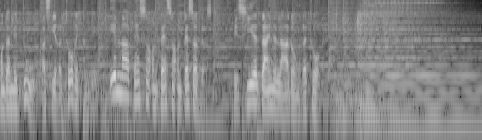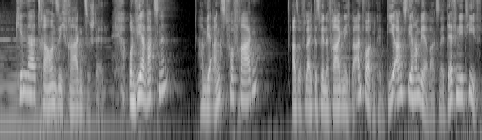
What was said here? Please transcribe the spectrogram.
Und damit du, was die Rhetorik angeht, immer besser und besser und besser wirst, ist hier deine Ladung Rhetorik. Kinder trauen sich Fragen zu stellen. Und wir Erwachsenen? Haben wir Angst vor Fragen? Also vielleicht, dass wir eine Frage nicht beantworten können. Die Angst, die haben wir Erwachsene, definitiv.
